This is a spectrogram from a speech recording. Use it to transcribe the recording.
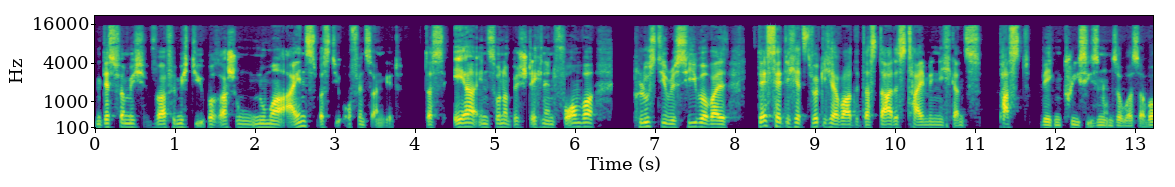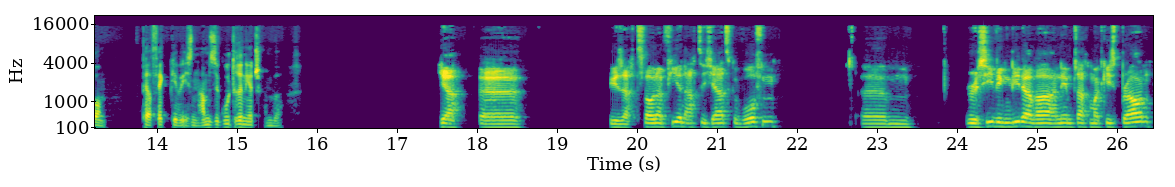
Und das für mich war für mich die Überraschung Nummer eins, was die Offense angeht. Dass er in so einer bestechenden Form war, plus die Receiver, weil das hätte ich jetzt wirklich erwartet, dass da das Timing nicht ganz passt, wegen Preseason und sowas. Aber perfekt gewesen. Haben sie gut trainiert scheinbar. Ja, äh, wie gesagt, 284 Yards geworfen. Ähm, Receiving Leader war an dem Tag Marquise Brown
